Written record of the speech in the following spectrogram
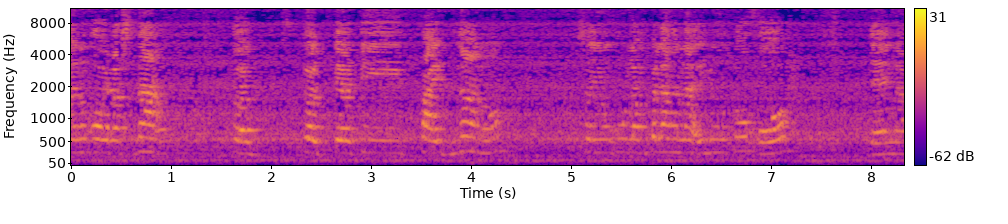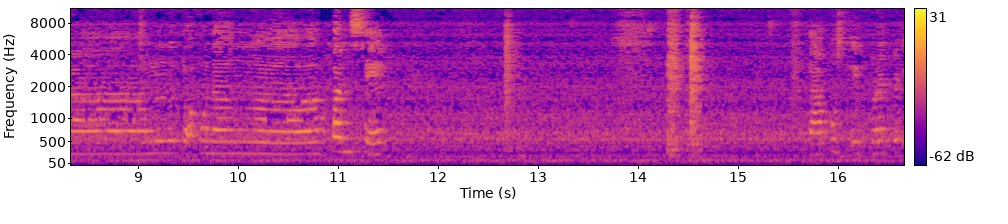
Anong oras na? 12, 12.35 na, no? So, yung ulam pa lang na iluto ko. Then, ah, luluto ako ng ah, pansit. Tapos, i-prepare,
